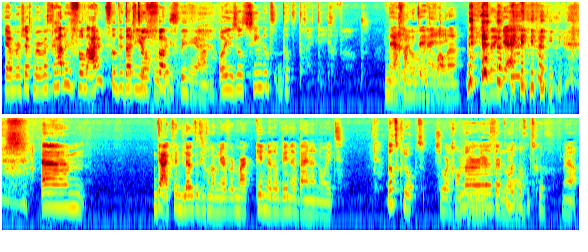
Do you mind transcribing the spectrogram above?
Ja, maar zeg maar, we gaan ervan uit dat dit Dat echt heel goed is. Ja. Oh, je zult zien dat, dat, dat hij tegenvalt. Nee, Nee, ga niet tegenvallen. Wat denk jij? Ehm, ja, ik vind het leuk dat hij genomineerd wordt, maar kinderen winnen bijna nooit. Dat klopt. Ze worden gewoon Maar genomineerd voor daar kom ik nog op terug. Ja.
